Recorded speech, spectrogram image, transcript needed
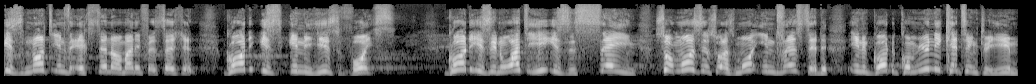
is not in the external manifestation, God is in his voice. God is in what he is saying. So Moses was more interested in God communicating to him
